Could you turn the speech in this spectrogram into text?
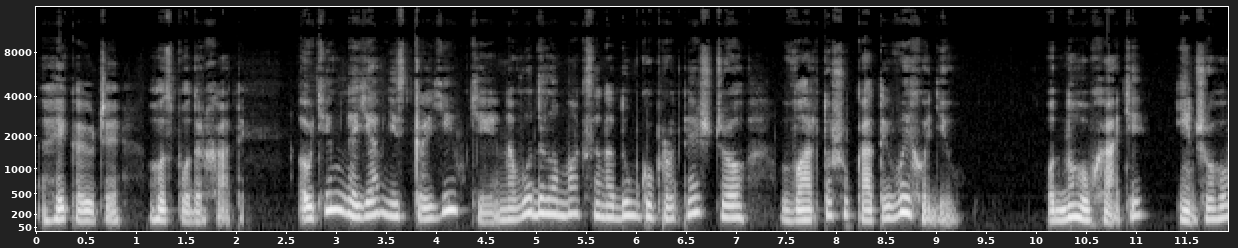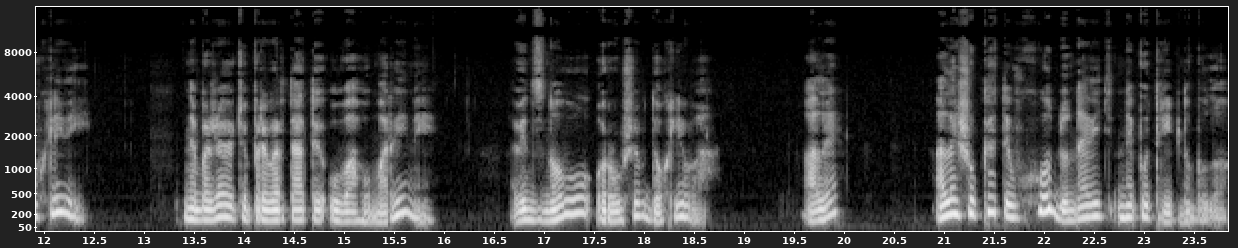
гикаючи господар хати. А втім, наявність Криївки наводила Макса на думку про те, що варто шукати виходів одного в хаті, іншого в хліві. Не бажаючи привертати увагу Марини, він знову рушив до хліва. Але але шукати входу навіть не потрібно було.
